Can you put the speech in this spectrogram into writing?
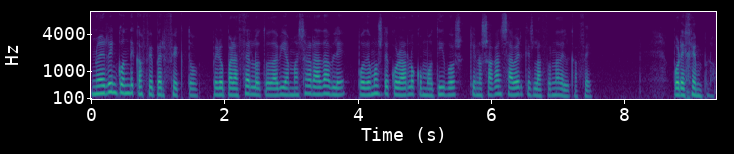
No hay rincón de café perfecto, pero para hacerlo todavía más agradable podemos decorarlo con motivos que nos hagan saber que es la zona del café. Por ejemplo,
